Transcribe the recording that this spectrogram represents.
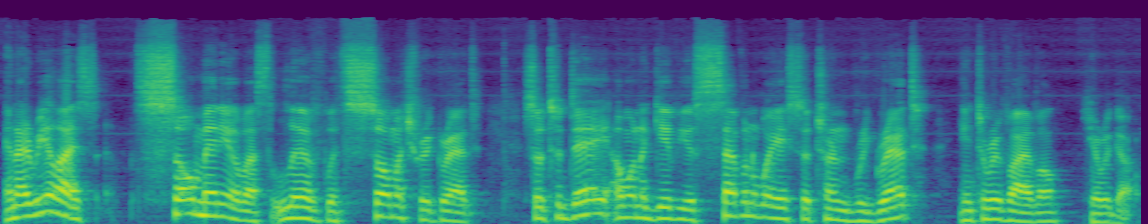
And I realized so many of us live with so much regret. So today I want to give you seven ways to turn regret into revival. Here we go.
